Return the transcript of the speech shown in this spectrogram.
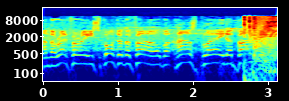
And the referee spotted the foul, but has played advantage.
